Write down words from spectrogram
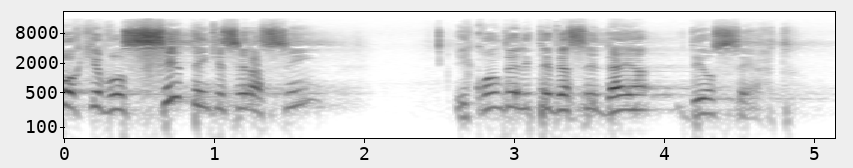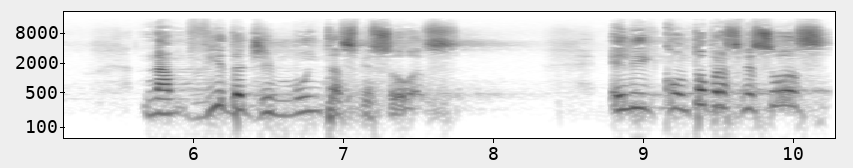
porque você tem que ser assim. E quando ele teve essa ideia, deu certo. Na vida de muitas pessoas. Ele contou para as pessoas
